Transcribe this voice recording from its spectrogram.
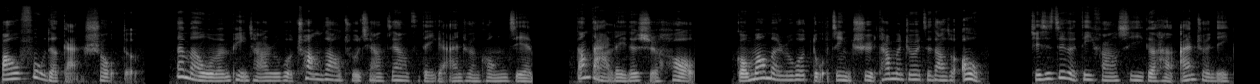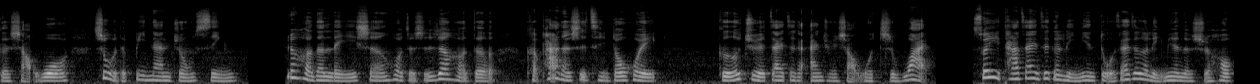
包覆的感受的。那么我们平常如果创造出像这样子的一个安全空间，当打雷的时候，狗猫们如果躲进去，它们就会知道说哦。其实这个地方是一个很安全的一个小窝，是我的避难中心。任何的雷声或者是任何的可怕的事情都会隔绝在这个安全小窝之外。所以它在这个里面躲在这个里面的时候，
